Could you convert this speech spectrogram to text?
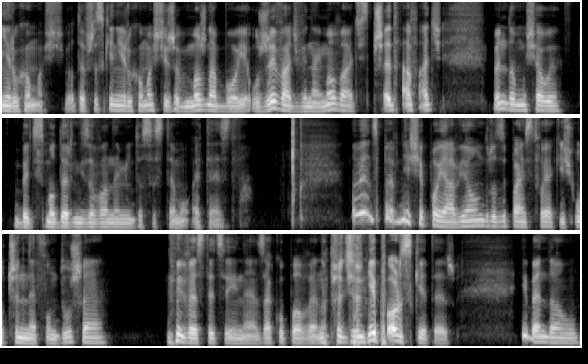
nieruchomości. Bo te wszystkie nieruchomości, żeby można było je używać, wynajmować, sprzedawać, będą musiały być zmodernizowanymi do systemu ETS-2. No więc pewnie się pojawią, drodzy Państwo, jakieś uczynne fundusze inwestycyjne, zakupowe, no przecież nie polskie też. I będą,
